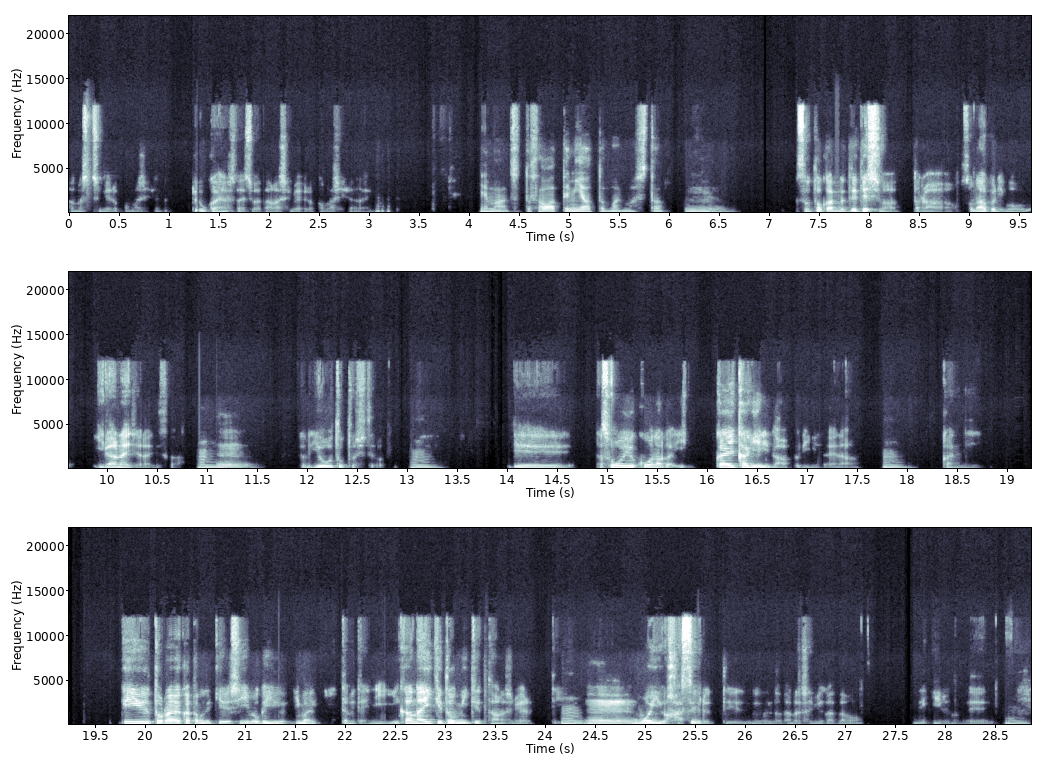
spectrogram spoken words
楽しめるかもしれない。業界の人たちは楽しめるかもしれない。今、ちょっと触ってみようと思いました。うん。外から出てしまったら、そのアプリもいらないじゃないですか。うんう。ん。用途としては。うん。で、そういうこうなんか一回限りのアプリみたいなうん。感じ。っていう捉え方もできるし、僕今言ったみたいに、行かないけど見て楽しめるっていうう、ん。うん。思いを馳せるっていう部分の楽しみ方もできるので、うん。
